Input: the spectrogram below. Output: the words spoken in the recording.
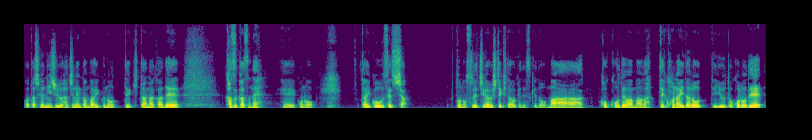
私が28年間バイク乗ってきた中で、数々ね、えーこの対向右折車とのすれ違いをしてきたわけですけど、まあ、ここでは曲がってこないだろうっていうところで、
